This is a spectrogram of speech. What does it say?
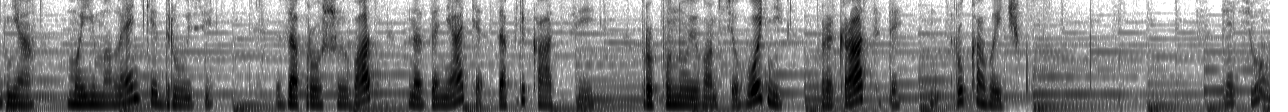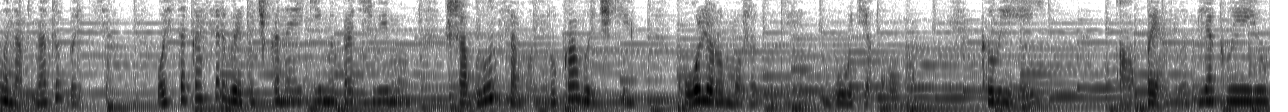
дня, мої маленькі друзі! Запрошую вас на заняття з аплікації. Пропоную вам сьогодні прикрасити рукавичку. Для цього нам знадобиться ось така серветочка, на якій ми працюємо, шаблон самої рукавички, кольору може бути він будь-якого, клей, пензлик для клею,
